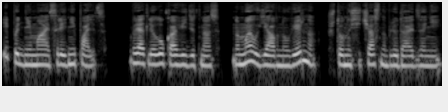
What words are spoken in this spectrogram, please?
и поднимает средний палец. Вряд ли Лука видит нас, но Мэл явно уверена, что он и сейчас наблюдает за ней.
